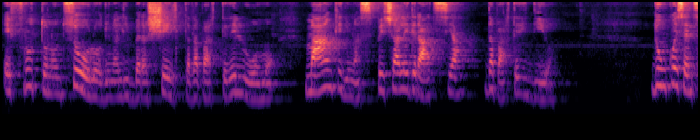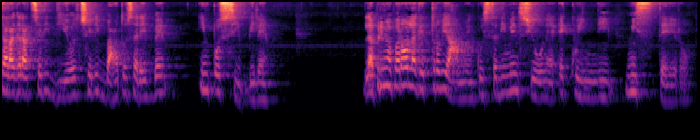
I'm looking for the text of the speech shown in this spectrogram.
è frutto non solo di una libera scelta da parte dell'uomo, ma anche di una speciale grazia da parte di Dio. Dunque senza la grazia di Dio il celibato sarebbe impossibile. La prima parola che troviamo in questa dimensione è quindi mistero.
